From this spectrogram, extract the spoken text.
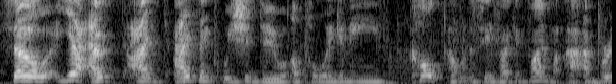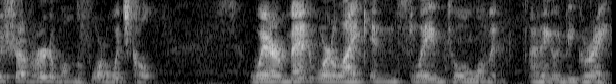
So yeah, I I I think we should do a polygamy cult. I want to see if I can find one. I, I'm pretty sure I've heard of one before. A witch cult, where men were like enslaved to a woman. I think it would be great.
